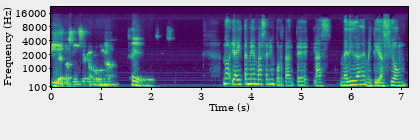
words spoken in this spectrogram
Y la estación seca prolongada. Sí. No, y ahí también va a ser importante las medidas de mitigación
